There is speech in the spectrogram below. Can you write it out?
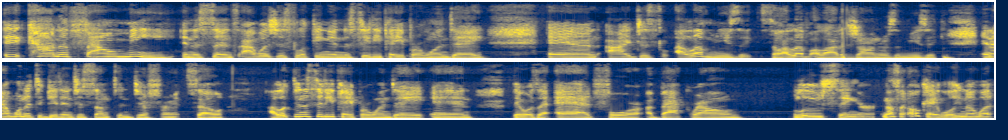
it kind of found me in a sense. I was just looking in the city paper one day and I just, I love music. So I love a lot of genres of music and I wanted to get into something different. So I looked in the city paper one day and there was an ad for a background blues singer. And I was like, okay, well, you know what?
